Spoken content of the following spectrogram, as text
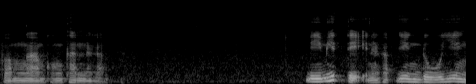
ความงามของท่านนะครับ มีมิตินะครับ ยิ่งดูยิ่ง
